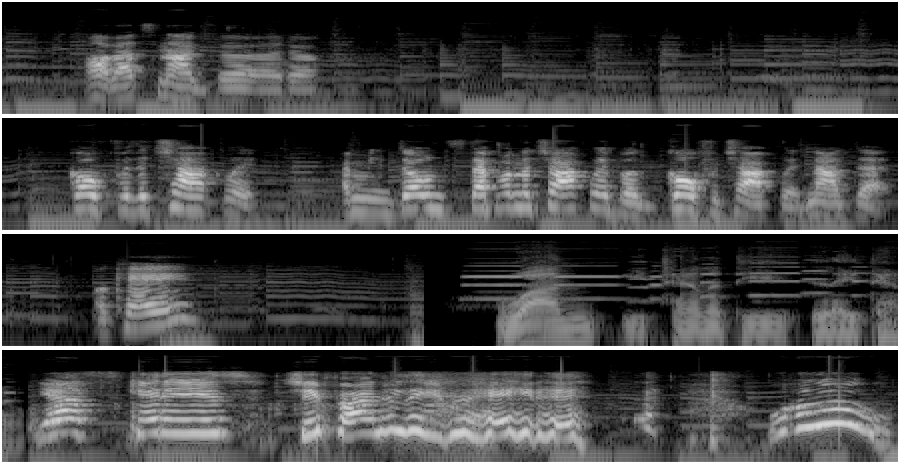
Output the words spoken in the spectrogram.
oh, that's not good. Go for the chocolate. I mean, don't step on the chocolate, but go for chocolate, not death. Okay? One eternity later. Yes, kitties! She finally made it! Woohoo!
